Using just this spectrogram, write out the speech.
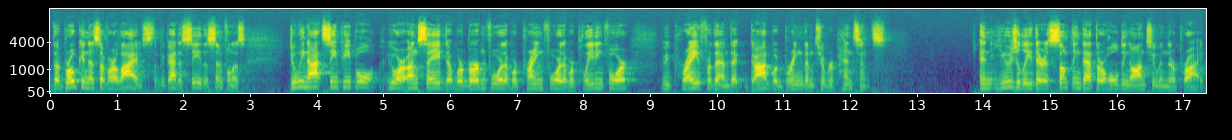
the brokenness of our lives. We've got to see the sinfulness. Do we not see people who are unsaved that we're burdened for, that we're praying for, that we're pleading for? We pray for them that God would bring them to repentance. And usually there is something that they're holding on to in their pride.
